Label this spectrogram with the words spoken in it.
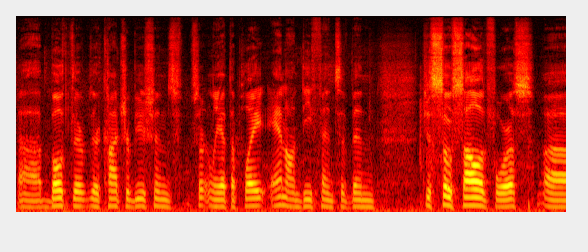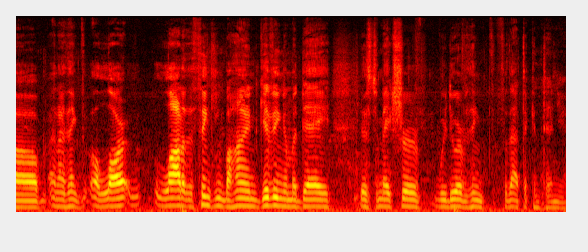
Uh, both their, their contributions, certainly at the plate and on defense, have been just so solid for us. Uh, and I think a lot, a lot of the thinking behind giving him a day is to make sure we do everything for that to continue.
